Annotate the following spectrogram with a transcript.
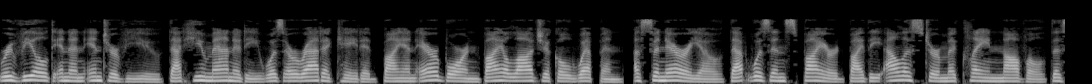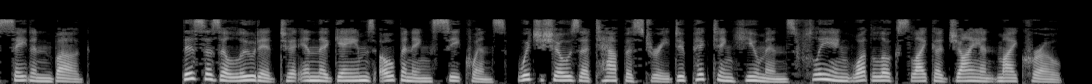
revealed in an interview that humanity was eradicated by an airborne biological weapon, a scenario that was inspired by the Alistair MacLean novel The Satan Bug. This is alluded to in the game's opening sequence, which shows a tapestry depicting humans fleeing what looks like a giant microbe.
